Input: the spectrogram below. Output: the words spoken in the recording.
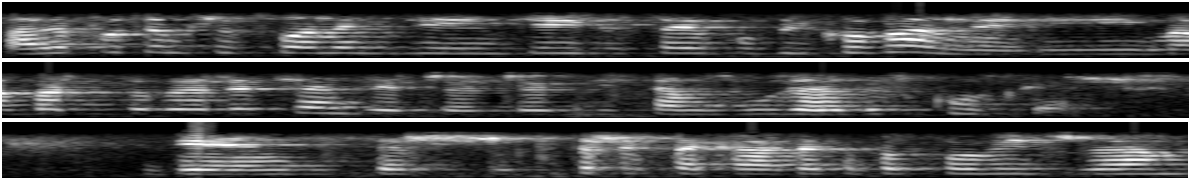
ale potem przesłany gdzie indziej zostaje opublikowany i ma bardzo dobre recenzje, czy, czy gdzieś tam wzbudza dyskusję. Więc też, to też jest taka, taka podpowiedź, że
